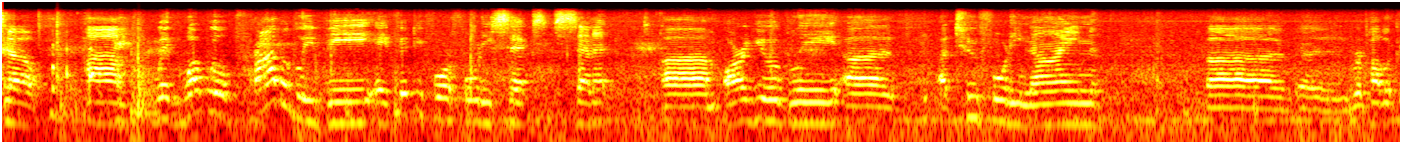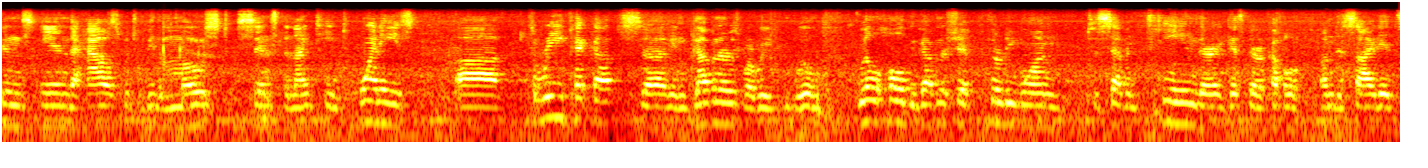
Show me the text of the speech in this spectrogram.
So, um, with what will probably be a 54-46 Senate, um, arguably uh, a 249 uh, uh, Republicans in the House, which will be the most since the 1920s. Uh, three pickups uh, in governors, where we will will hold the governorship 31 to 17. There, I guess there are a couple of undecideds,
